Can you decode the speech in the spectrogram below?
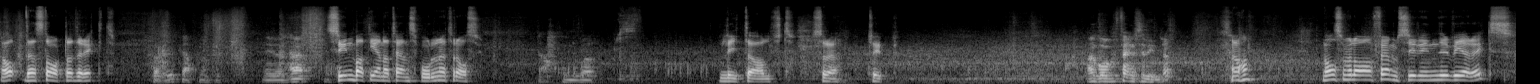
Ja, den startar direkt. Synd bara att ena tändspolen är trasig. Lite alft. Sådär, typ. Han går på fem cylindrar. Ja. Någon som vill ha en femcylindrig VRX?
